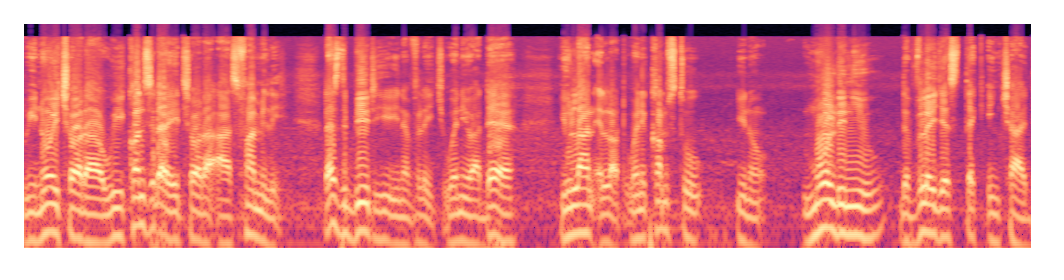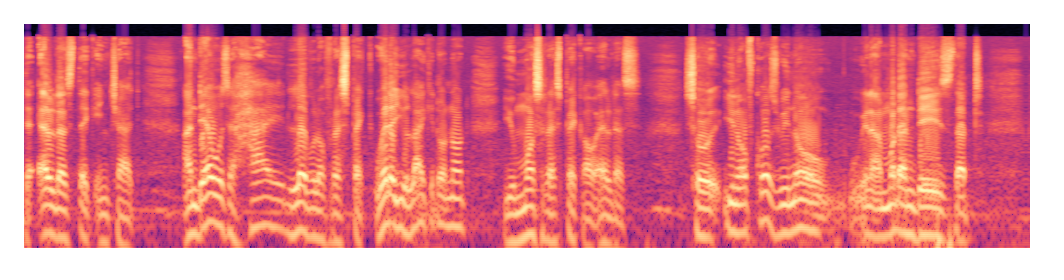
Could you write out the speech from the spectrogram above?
we know each other we consider each other as family that's the beauty in a village when you are there you learn a lot when it comes to you know molding you, the villagers take in charge, the elders take in charge. And there was a high level of respect. Whether you like it or not, you must respect our elders. So, you know, of course, we know in our modern days that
